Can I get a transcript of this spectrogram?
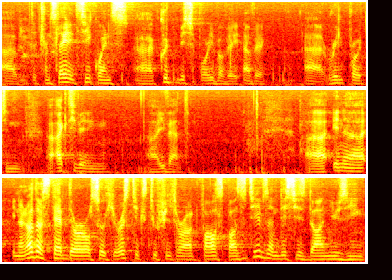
uh, the translated sequence uh, could be supportive of a, of a real protein activating event. Uh, in, a, in, another step, there are also heuristics to filter out false positives, and this is done using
